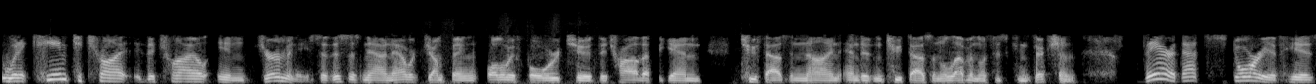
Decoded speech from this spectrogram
When it came to try the trial in Germany, so this is now, now we're jumping all the way forward to the trial that began in 2009, ended in 2011 with his conviction. There, that story of his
